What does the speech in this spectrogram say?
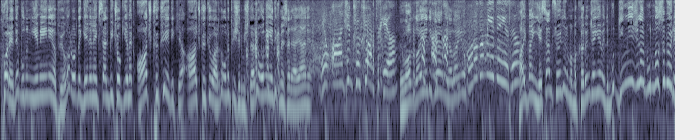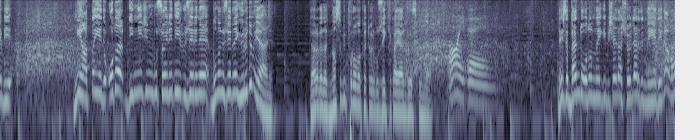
Kore'de bunun yemeğini yapıyorlar. Orada geleneksel birçok yemek ağaç kökü yedik ya. Ağaç kökü vardı onu pişirmişlerdi. Onu yedik mesela yani. Yok ağacın kökü artık ya. E vallahi yedik yani yalan yok. Onu da mı yediniz ya? Hay ben yesem söylerim ama karınca yemedim. Bu dinleyiciler bu nasıl böyle bir Nihat da yedi. O da dinleyicinin bu söylediği üzerine bunun üzerine yürüdü mü yani? Ya arkadaş nasıl bir provokatör bu Zeki Kayan Coşkun ya. Vay be. Neyse ben de onunla ilgili bir şeyler söylerdim ne yediğini ama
